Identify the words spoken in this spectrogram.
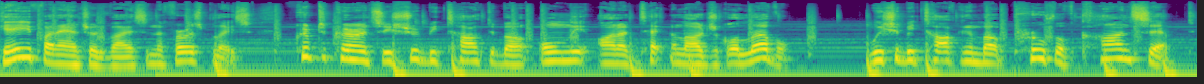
gave financial advice in the first place. Cryptocurrency should be talked about only on a technological level. We should be talking about proof of concept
